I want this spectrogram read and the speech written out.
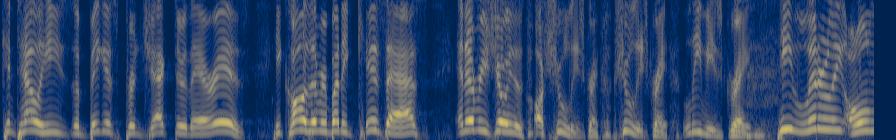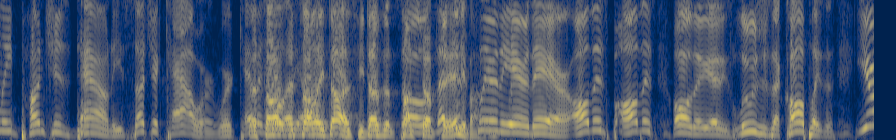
can tell he's the biggest projector there is. He calls everybody kiss ass. And every show he says, "Oh, Shuli's great. Shuli's great. Levy's great." He literally only punches down. He's such a coward. Where Kevin that's all. That's all he does. He doesn't punch So up let's just clear the air there. All this, all this. Oh, they, these losers that call places. You're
